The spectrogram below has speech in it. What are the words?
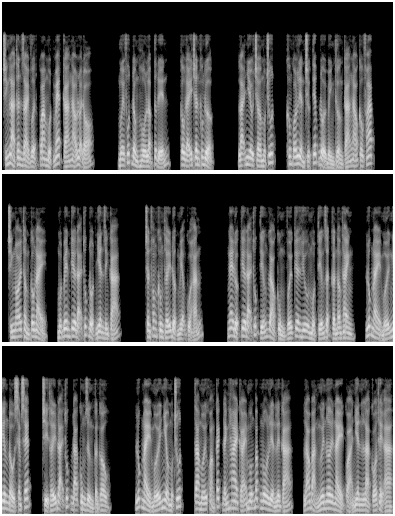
Chính là thân dài vượt qua một mét cá ngáo loại đó. Mười phút đồng hồ lập tức đến, câu đáy chân không được. Lại nhiều chờ một chút, không có liền trực tiếp đổi bình thường cá ngáo câu pháp. Chính nói thầm câu này, một bên kia đại thúc đột nhiên dính cá. Trần phong không thấy được miệng của hắn nghe được kia đại thúc tiếng gào cùng với kia hưu một tiếng giật cần âm thanh, lúc này mới nghiêng đầu xem xét, chỉ thấy đại thúc đã cung dừng cần câu. Lúc này mới nhiều một chút, ta mới khoảng cách đánh hai cái muỗng bắp nô liền lên cá, lão bản ngươi nơi này quả nhiên là có thể à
